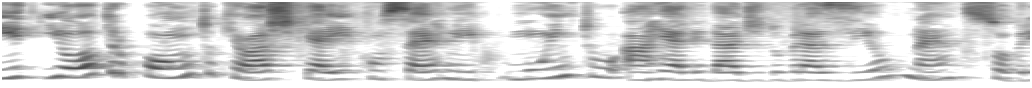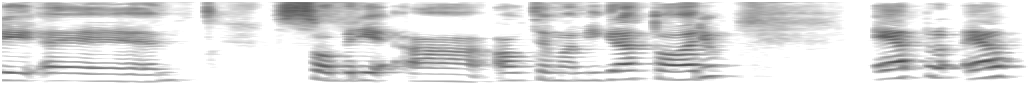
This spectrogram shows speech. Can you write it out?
E, e, outro ponto que eu acho que aí concerne muito a realidade do Brasil, né, sobre, é, sobre a, ao tema migratório, é, a, é,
